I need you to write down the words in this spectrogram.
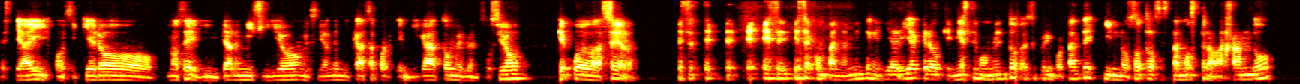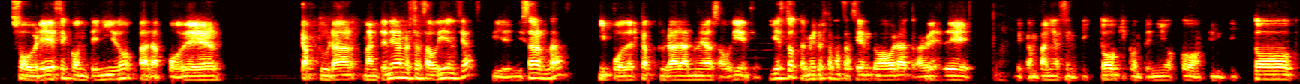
esté ahí. O si quiero, no sé, limpiar mi sillón, el sillón de mi casa porque mi gato me lo ensució, ¿qué puedo hacer? Ese, e, e, e, ese, ese acompañamiento en el día a día creo que en este momento es súper importante y nosotros estamos trabajando sobre ese contenido para poder capturar, mantener a nuestras audiencias, fidelizarlas y poder capturar a nuevas audiencias. Y esto también lo estamos haciendo ahora a través de, de campañas en TikTok y contenidos con, en TikTok.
